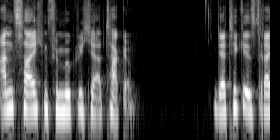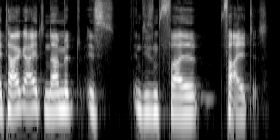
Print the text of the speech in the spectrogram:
Anzeichen für mögliche Attacke. Der Artikel ist drei Tage alt und damit ist in diesem Fall veraltet.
